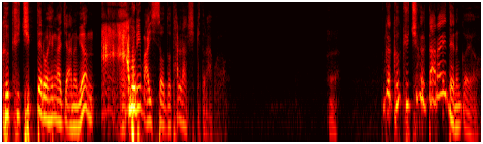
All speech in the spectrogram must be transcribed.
그 규칙대로 행하지 않으면 아무리 맛있어도 탈락시키더라고요. 어. 그러니까 그 규칙을 따라야 되는 거예요.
